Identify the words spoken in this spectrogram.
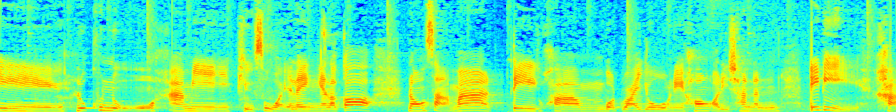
มีลุคคุณหนูมีผิวสวยอะไรอย่างเงี้ยแล้วก็น้องสามารถตีความบทวายโยในห้องออดิชั่นนั้นได้ดีค่ะ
